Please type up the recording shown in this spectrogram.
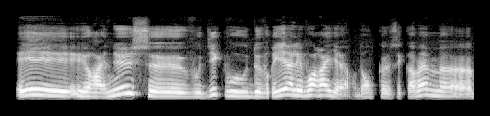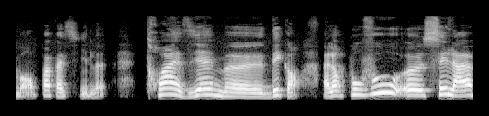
et Uranus euh, vous dit que vous devriez aller voir ailleurs. Donc euh, c'est quand même bon pas facile. Troisième décan. Alors pour vous, c'est la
